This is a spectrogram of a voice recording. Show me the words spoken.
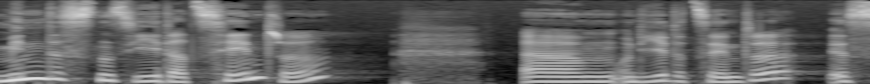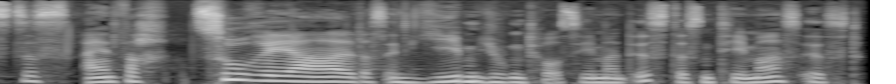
mindestens jeder Zehnte ähm, und jede Zehnte ist es einfach zu real, dass in jedem Jugendhaus jemand ist, dessen Thema es ist.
